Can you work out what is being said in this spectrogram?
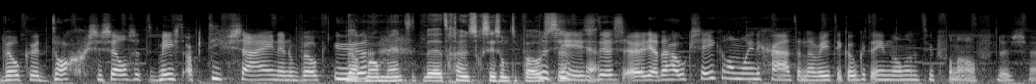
welke dag ze zelfs het meest actief zijn en op welk uur. Welk moment het, het gunstigst is om te posten. Precies, ja. dus uh, ja, daar hou ik zeker allemaal in de gaten. En daar weet ik ook het een en ander natuurlijk vanaf. Dus, uh...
